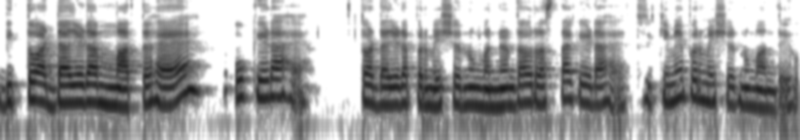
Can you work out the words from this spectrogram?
ਵੀ ਤੁਹਾਡਾ ਜਿਹੜਾ ਮਤ ਹੈ, ਉਹ ਕਿਹੜਾ ਹੈ? ਤੁਹਾਡਾ ਜਿਹੜਾ ਪਰਮੇਸ਼ਰ ਨੂੰ ਮੰਨਣ ਦਾ ਉਹ ਰਸਤਾ ਕਿਹੜਾ ਹੈ? ਤੁਸੀਂ ਕਿਵੇਂ ਪਰਮੇਸ਼ਰ ਨੂੰ ਮੰਨਦੇ ਹੋ?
